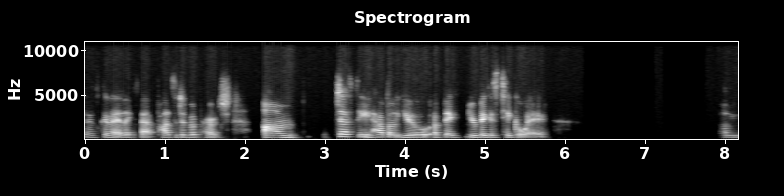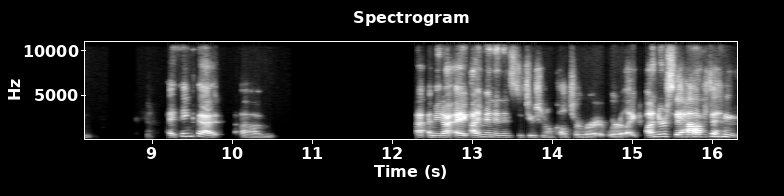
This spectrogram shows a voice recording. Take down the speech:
That's good. I like that positive approach. Um, Jesse, how about you? A big, your biggest takeaway? Um, I think that, um, I, I mean, I, I'm in an institutional culture where we're like understaffed and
